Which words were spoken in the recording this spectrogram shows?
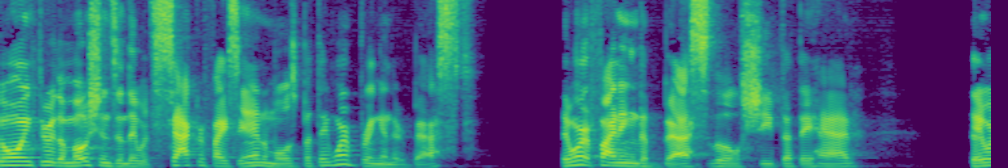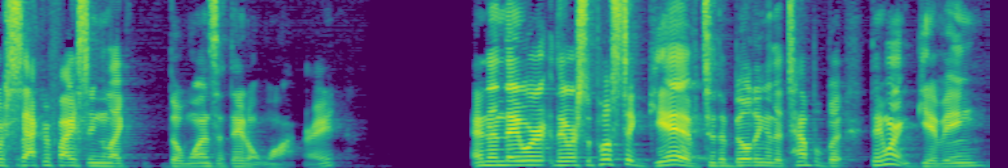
going through the motions and they would sacrifice animals, but they weren't bringing their best. They weren't finding the best little sheep that they had. They were sacrificing like the ones that they don't want, right? And then they were, they were supposed to give to the building of the temple, but they weren't giving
